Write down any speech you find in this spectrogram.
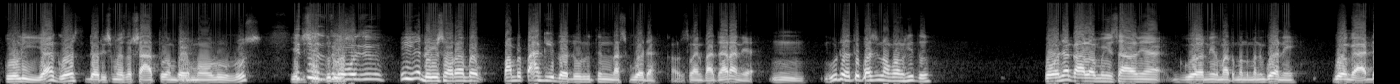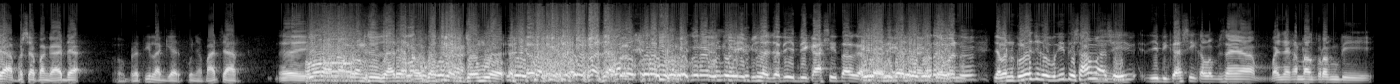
kuliah gue dari semester 1 sampai mau lulus. ya itu terus. di situ. Iya dari sore sampai sampai pagi tuh ada rutinitas gue dah. Kalau selain pacaran ya, Hmm. udah tuh pasti nongkrong situ. Pokoknya kalau misalnya gue nih sama teman-teman gue nih, gue nggak ada apa siapa nggak ada, oh, berarti lagi punya pacar. Eh, Oh, kalau nongkrong situ seharian, oh, ukuran. lagi jomblo. Itu bisa jadi indikasi tau gak? Iya, indikasi gitu. Zaman, zaman kuliah juga begitu sama sih. Indikasi kalau misalnya banyak nongkrong di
